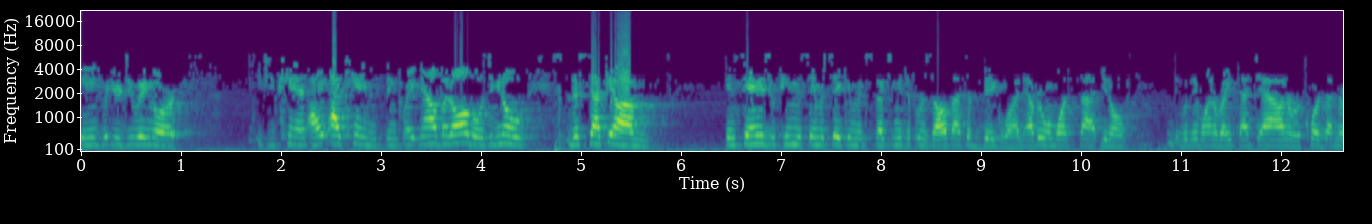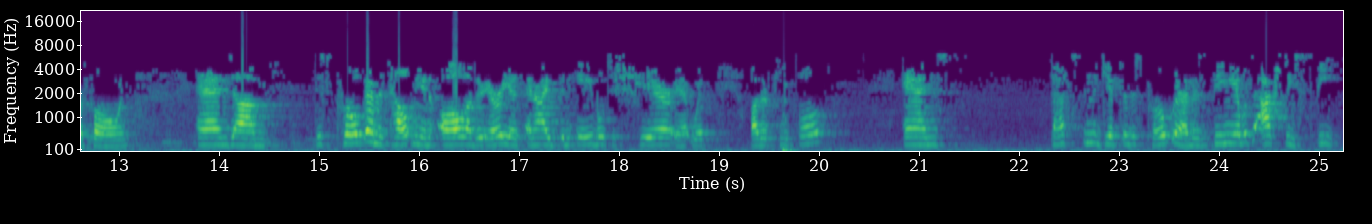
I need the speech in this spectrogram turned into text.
change what you're doing, or if you can't, I, I can't even think right now. But all those, you know, the second um, insanity is repeating the same mistake and expecting a different result. That's a big one. Everyone wants that, you know, they want to write that down or record that on their phone. And um, this program has helped me in all other areas, and I've been able to share it with other people. And that's been the gift of this program is being able to actually speak.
